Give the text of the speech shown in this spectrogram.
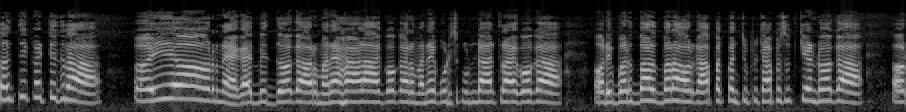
ತಂತಿ ಕಟ್ಟಿದ್ರ? ಅಯ್ಯೋ, ಅವ್ರ ನೆಗ ಬಿದ್ದೋಗ, ಅವ್ರ ಮನೆ ಹಾಳಾಗೋಗ, ಅವ್ರ ಮನೆ ಗುಡಿಸ್ಕೊಂಡ ಹತ್ರ ಆಗೋಗ. ಅವ್ರಿಗೆ ಬರ್ಬಾರ್ದು ಬರ ಅವ್ರಿಗೆ ಆಪತ್ ಪಂಚು ಚಾಪ ಸುತ್ಕೊಂಡು ಹೋಗ. ಅವ್ರ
